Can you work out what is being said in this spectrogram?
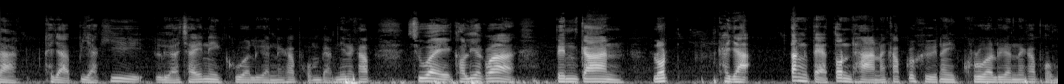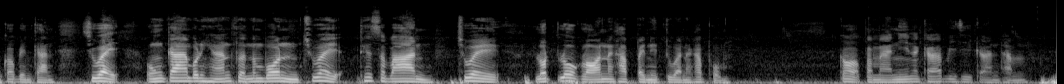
จากขยะเปียกที่เหลือใช้ในครัวเรือนนะครับ ผมแบบนี้นะครับ ช่วยเขาเรียกว่าเป็นการลดขยะตั้งแต่ต้นทางนะครับก็คือในครัวเรือนนะครับ ผมก็เป็นการช่วยองค์การบริหารส่วนตำบล ช่วยเทศบาล ช่วยลดโลกร้อนนะครับ ไปในตัวนะครับ ผม ก็ประมาณนี้นะครับ วิธีการทำ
